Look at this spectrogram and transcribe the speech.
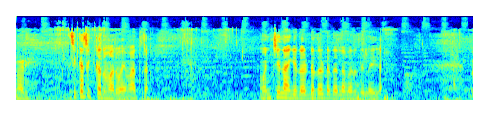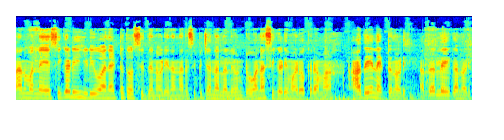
ನೋಡಿ, ಚಿಕ್ಕ ಚಿಕ್ಕದು ಮರವಾಯಿ ಮಾತ್ರ. ಮುಂಚಿನಾಗೆ ದೊಡ್ಡ ದೊಡ್ಡದೆಲ್ಲ ಬರೋದಿಲ್ಲ ಈಗ. ನಾನು ಮೊನ್ನೆ ಸಿಗಡಿ ಹಿಡಿಯುವ ನೆಟ್ ತೋರಿಸಿದ್ದೆ ನೋಡಿ. ನನ್ನ ರೆಸಿಪಿ ಚಾನಲಲ್ಲಿ ಉಂಟು. ಒಣ ಸಿಗಡಿ ಮಾಡುವ ಕ್ರಮ. ಅದೇ ನೆಟ್ಟು ನೋಡಿ. ಅದರಲ್ಲೇ ಈಗ ನೋಡಿ.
